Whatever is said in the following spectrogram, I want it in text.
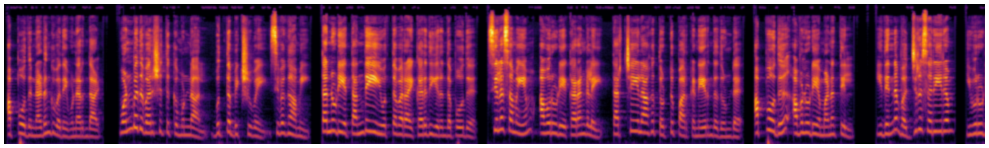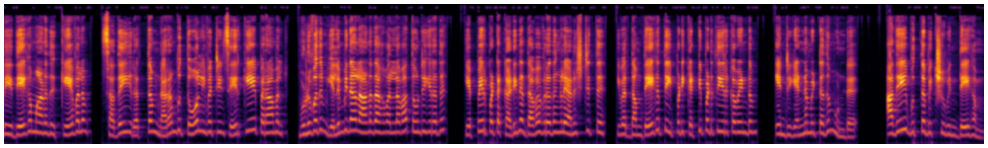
அப்போது நடுங்குவதை உணர்ந்தாள். ஒன்பது வருஷத்துக்கு முன்னால் புத்த பிக்ஷுவை சிவகாமி தன்னுடைய தந்தையை ஒத்தவராய் கருதியிருந்தபோது சில சமயம் அவருடைய கரங்களை தற்செயலாக தொட்டு பார்க்க நேர்ந்ததுண்டு. அப்போது அவளுடைய மனத்தில் இதென்ன வஜ்ர சரீரம்? இவருடைய தேகமானது கேவலம் சதை ரத்தம் நரம்பு தோல் இவற்றின் சேர்க்கையே பெறாமல் முழுவதும் எலும்பினால் ஆனதாகவல்லவா தோன்றுகிறது? எப்பேற்பட்ட கடின தவ விரதங்களை அனுஷ்டித்து இவர் தம் தேகத்தை இப்படி கெட்டிப்படுத்தி இருக்க வேண்டும்? என்று எண்ணமிட்டதும் உண்டு. அதே புத்த பிக்ஷுவின் தேகம்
